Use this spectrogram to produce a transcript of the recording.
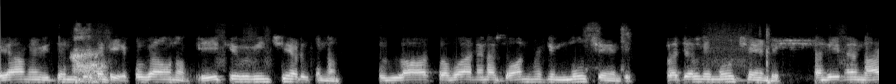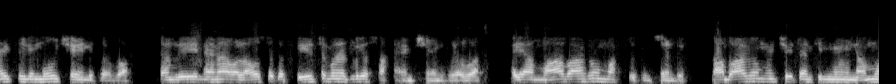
అయ్యా మేము ఇద్దరు ముగ్గురు కంటే ఎక్కువగా ఉన్నాం. ఏకీవించి అడుగుతున్నాం. లా ప్రభా నేను గవర్నమెంట్ని మూవ్ చేయండి. ప్రజల్ని మూవ్ చేయండి. తండ్రి నేను నాయకుల్ని మూవ్ చేయండి ప్రభా. తండ్రి నేను వాళ్ళ అవసరం తీర్చబడినట్లుగా సహాయం చేయండి ప్రభా. అయ్యా మా భాగం మాకు చూపించండి. మా భాగం మేము చేయడానికి మేము నమ్మ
